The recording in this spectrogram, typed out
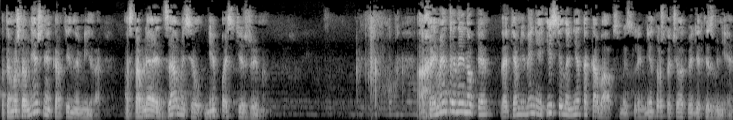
Потому что внешняя картина мира оставляет замысел непостижимым. А хаймет и да, тем не менее, истина не такова, в смысле, не то, что человек видит извне.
